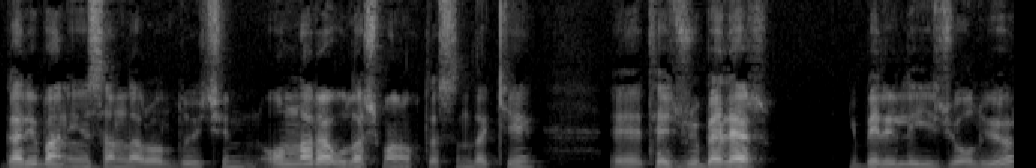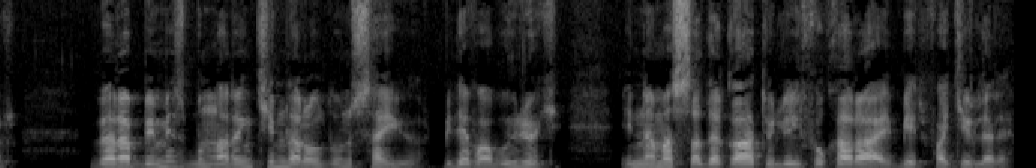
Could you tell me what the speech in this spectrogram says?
gariban insanlar olduğu için onlara ulaşma noktasındaki e, tecrübeler belirleyici oluyor. Ve Rabbimiz bunların kimler olduğunu sayıyor. Bir defa buyuruyor ki İnnemez sadakatü lil fukaray. Bir, fakirlere.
